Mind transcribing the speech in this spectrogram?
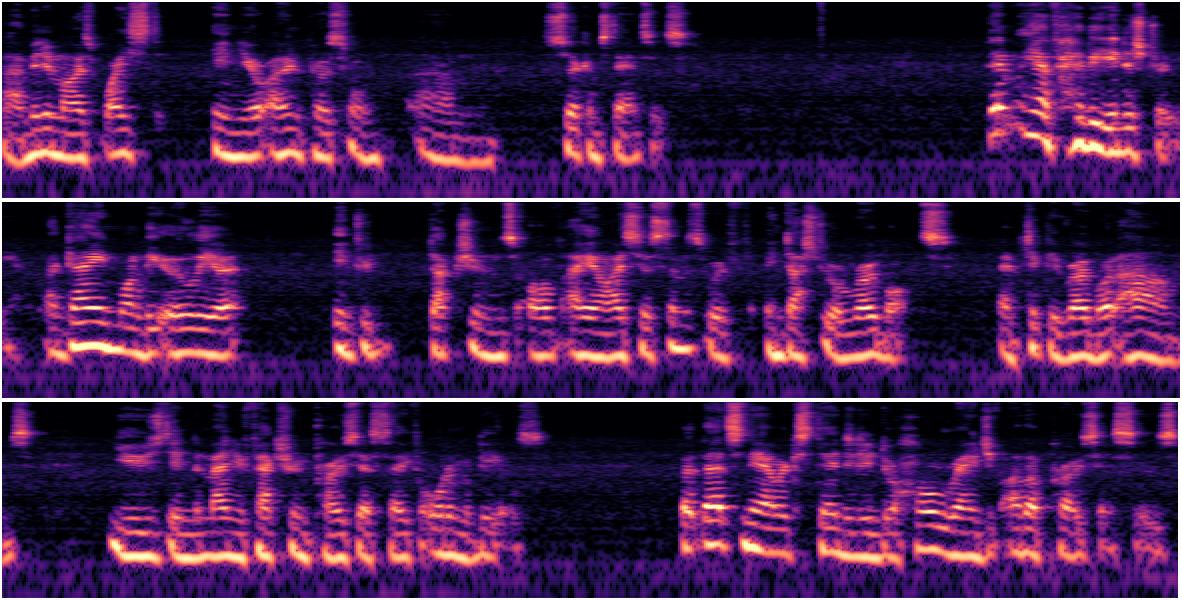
uh, minimize waste in your own personal um, circumstances. Then we have heavy industry. Again, one of the earlier introductions of AI systems with industrial robots and particularly robot arms used in the manufacturing process, say for automobiles. But that's now extended into a whole range of other processes,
